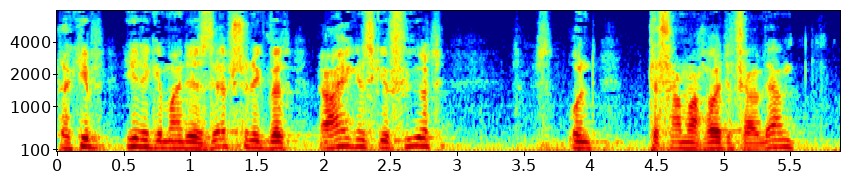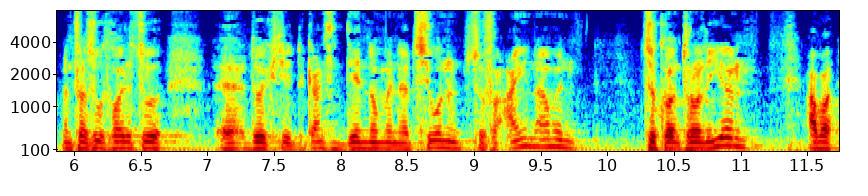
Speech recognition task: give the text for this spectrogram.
da gibt jede Gemeinde selbstständig, wird eigens geführt. Und das haben wir heute verlernt. Man versucht heute zu, äh, durch die ganzen Denominationen zu vereinnahmen, zu kontrollieren. Aber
